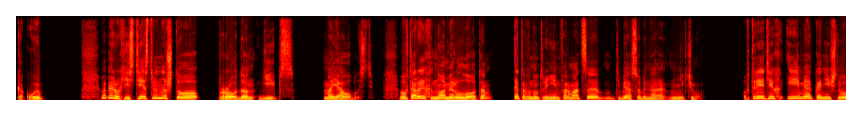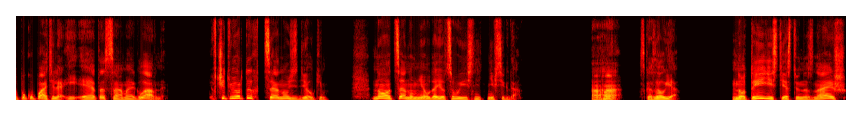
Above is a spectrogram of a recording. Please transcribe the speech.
Какую? Во-первых, естественно, что продан гипс. Моя область. Во-вторых, номер лота — это внутренняя информация, тебе особенно ни к чему. В-третьих, имя конечного покупателя, и это самое главное. В-четвертых, цену сделки но цену мне удается выяснить не всегда. «Ага», — сказал я. «Но ты, естественно, знаешь,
